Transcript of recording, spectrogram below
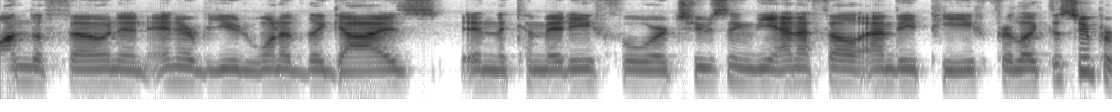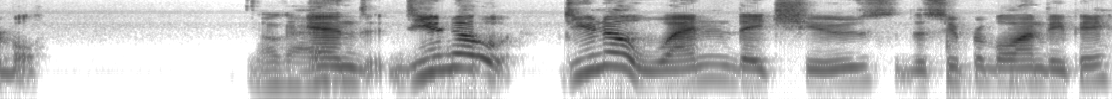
on the phone and interviewed one of the guys in the committee for choosing the NFL MVP for like the Super Bowl. Okay. And do you know do you know when they choose the Super Bowl MVP?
